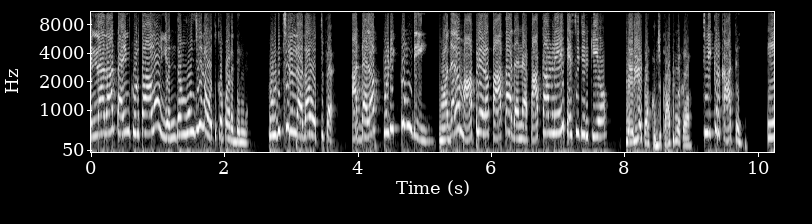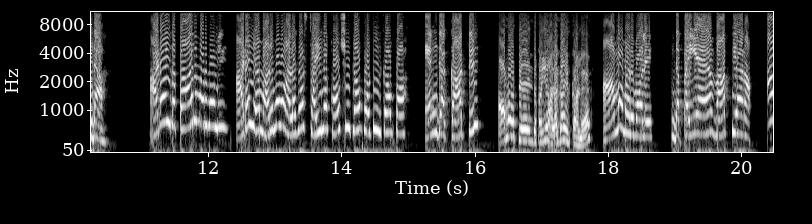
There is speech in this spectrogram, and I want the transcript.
என்னதான் டைம் கொடுத்தாலும் எந்த மூஞ்சியும் நான் ஒத்துக்க போறது இல்ல பிடிச்சிருந்தாதான் ஒத்துப்பேன். அதெல்லாம் பிடிக்கும் டி. முதல்ல மாப்பிள்ளையோட பார்த்தா தானே பார்க்காமலே பேசிட்டு இருக்கியோ? சரியக்கா கொஞ்சம் காட்டுங்கக்கா. சீக்கிரம் காட்டு. இந்தா. அட இத பாரு மருமகளே அட என் மருமக அழகா ஸ்டைலா கோட் ஷூட்லாம் போட்டு இருக்கான்ப்பா. எங்க காட்டு? ஆமா இந்த பையன் அழகா இருக்கால ஆமா மருமகளே இந்த பையன் வாத்தியாரா ஆ,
